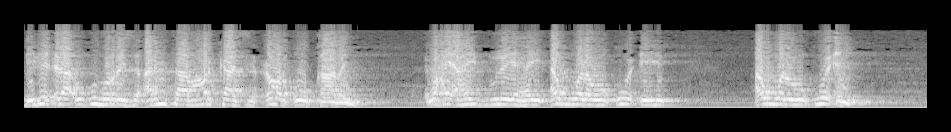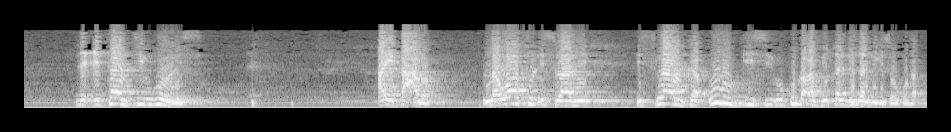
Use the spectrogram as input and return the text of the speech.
dhibicdaa ugu horreysa arrintaa markaasi cumar uu qaaday waxay ahayd buu leeyahay awala wuquuci awal wuquucin dhicitaantii ugu horreysay ay dhacdo nawaatu lislaami islaamka unugiisii uu ku dhaco fii qalbi qalbigiisa uu ku dhaco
